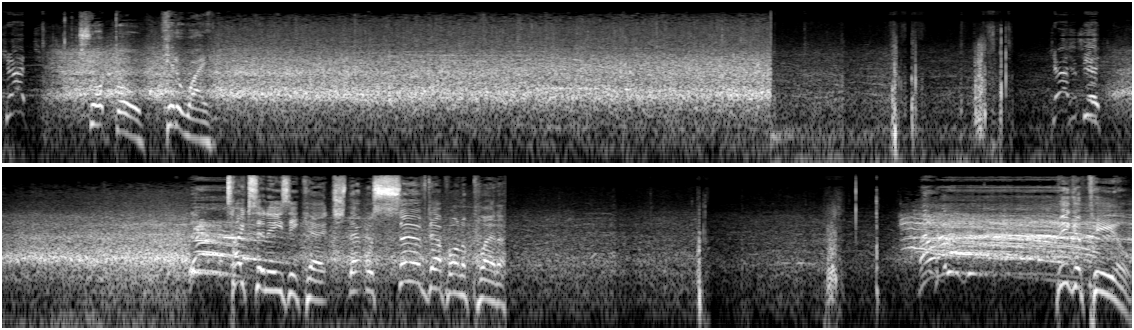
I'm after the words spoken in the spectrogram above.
Catch. Short ball, hit away. Catch it. Takes an easy catch. That was served up on a platter. Big appeal.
